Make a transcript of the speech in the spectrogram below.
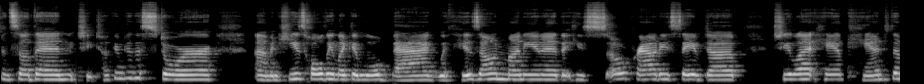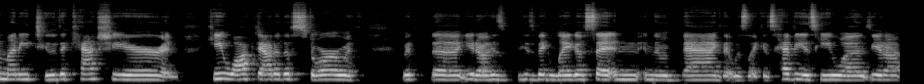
And so then she took him to the store, um, and he's holding like a little bag with his own money in it that he's so proud he saved up. She let him hand the money to the cashier, and he walked out of the store with with the you know his his big Lego set in in the bag that was like as heavy as he was. You know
